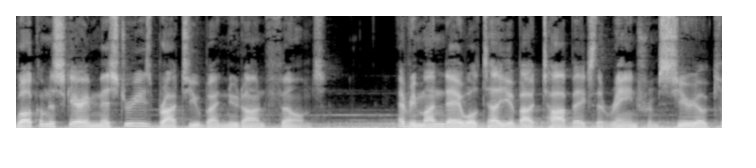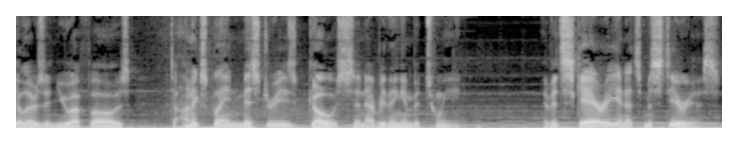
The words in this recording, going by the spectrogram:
Welcome to Scary Mysteries, brought to you by New Dawn Films. Every Monday, we'll tell you about topics that range from serial killers and UFOs to unexplained mysteries, ghosts, and everything in between. If it's scary and it's mysterious,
